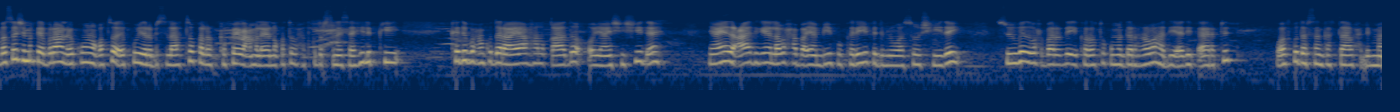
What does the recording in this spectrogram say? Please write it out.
basasha markay brown ay ku noqoto ay ku yara bislaato kalarka kafeega camal ay noqoto waxaad ku darsanaysaa hilibkii. Kadib waxaan ku darayaa hal qaado oo yaanyo shishiid ah. Yaanyada caadiga ee laba xaba ayaan biyo ku kariyay kadibna waa soo shiiday. Suugada wax baradho iyo karooto kuma dar rabo haddii adig aa rabtid. Waad ku darsan kartaa wax dhib ma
